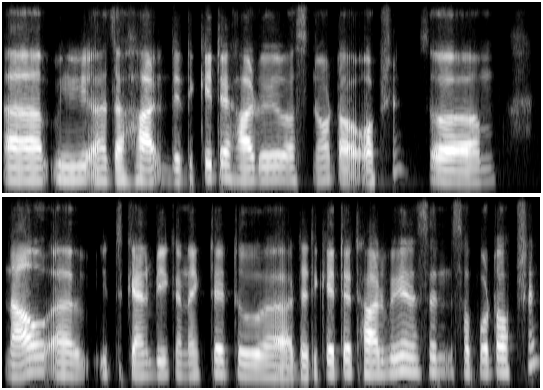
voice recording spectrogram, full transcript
uh, we uh, the hard, dedicated hardware was not our option. So um, now uh, it can be connected to uh, dedicated hardware as a support option,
